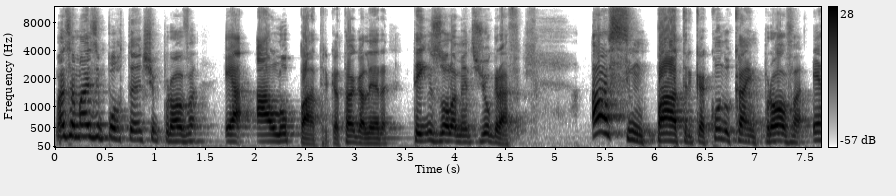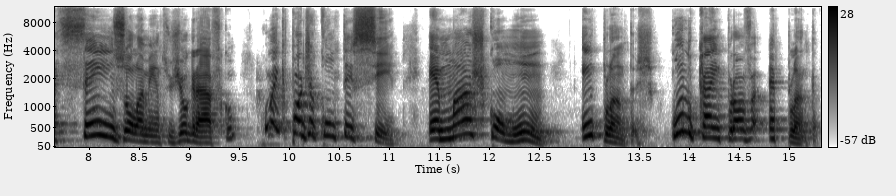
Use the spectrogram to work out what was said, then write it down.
Mas a mais importante prova é a alopátrica, tá, galera? Tem isolamento geográfico. A simpátrica, quando cai em prova, é sem isolamento geográfico. Como é que pode acontecer? É mais comum em plantas. Quando cai em prova, é planta.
